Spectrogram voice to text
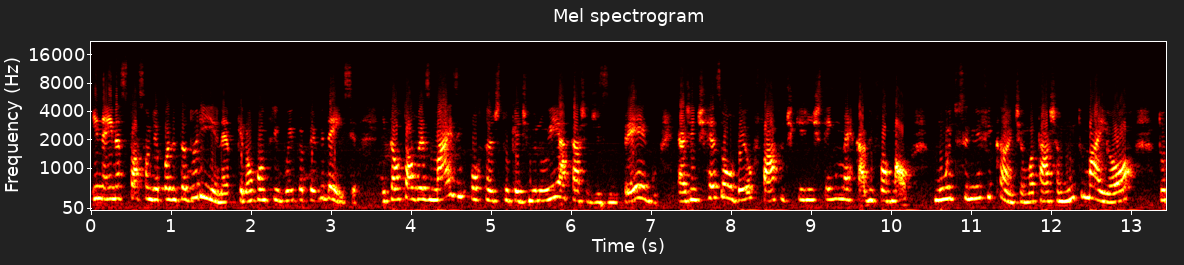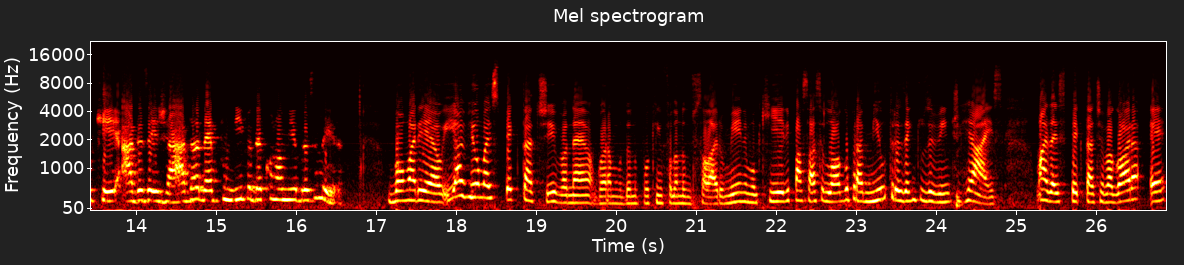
e nem na situação de aposentadoria, né? Porque não contribui para a previdência. Então, talvez mais importante do que diminuir a taxa de desemprego é a gente resolver o fato de que a gente tem um mercado informal muito significante, é uma taxa muito maior do que a desejada, né, para o nível da economia brasileira. Bom, Mariel, e havia uma expectativa, né, agora mudando um pouquinho, falando do salário mínimo, que ele passasse logo para R$ 1.320. Mas a expectativa agora é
